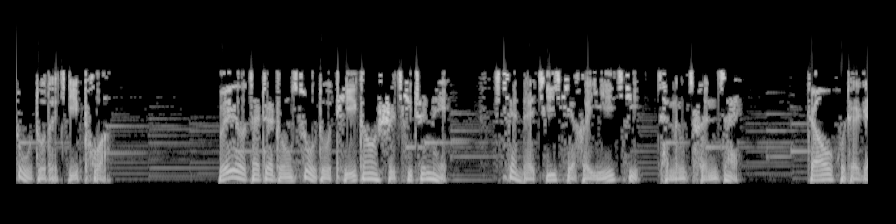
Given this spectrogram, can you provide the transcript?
速度的急迫，唯有在这种速度提高时期之内，现代机械和仪器才能存在，招呼着人。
